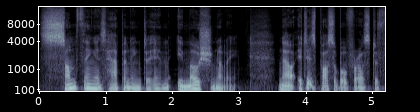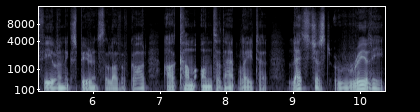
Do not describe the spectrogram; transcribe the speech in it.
Something is happening to him emotionally. Now, it is possible for us to feel and experience the love of God. I'll come on to that later. Let's just really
